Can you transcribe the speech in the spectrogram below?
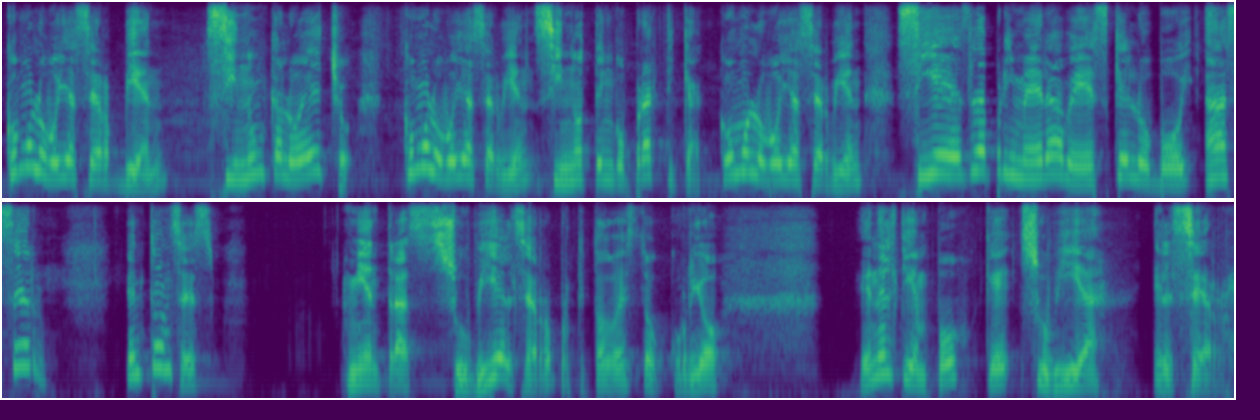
¿Cómo lo voy a hacer bien si nunca lo he hecho? ¿Cómo lo voy a hacer bien si no tengo práctica? ¿Cómo lo voy a hacer bien si es la primera vez que lo voy a hacer? Entonces, mientras subía el cerro, porque todo esto ocurrió en el tiempo que subía el cerro.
